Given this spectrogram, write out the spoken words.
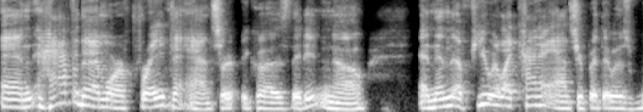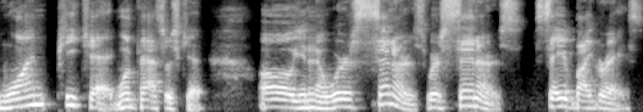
And half of them were afraid to answer it because they didn't know. And then a few were like kind of answered, but there was one PK, one pastor's kid. Oh, you know, we're sinners. We're sinners, saved by grace.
